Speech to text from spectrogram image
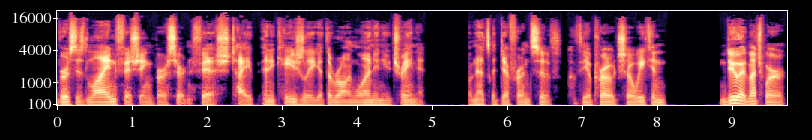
versus line fishing for a certain fish type. And occasionally you get the wrong one and you train it. And that's the difference of, of the approach. So we can do it much more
